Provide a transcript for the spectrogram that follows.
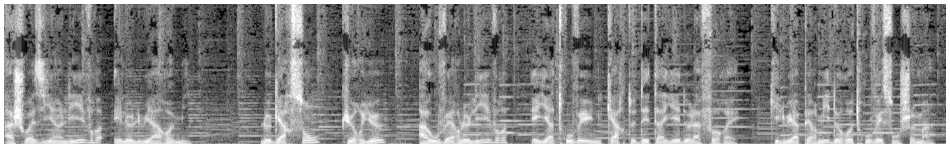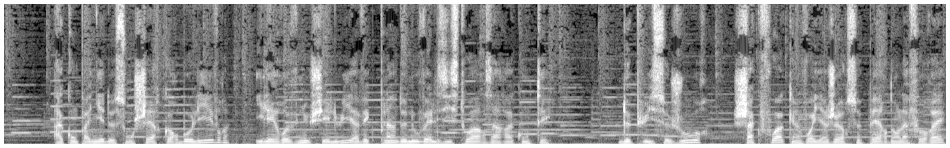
a choisi un livre et le lui a remis. Le garçon, curieux, a ouvert le livre et y a trouvé une carte détaillée de la forêt, qui lui a permis de retrouver son chemin. Accompagné de son cher Corbeau Livre, il est revenu chez lui avec plein de nouvelles histoires à raconter. Depuis ce jour, chaque fois qu'un voyageur se perd dans la forêt,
